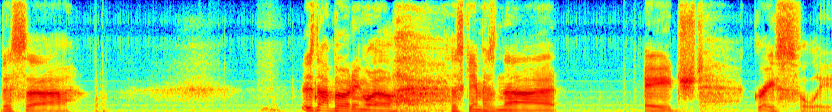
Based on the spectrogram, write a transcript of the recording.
This, uh... is not boding well. This game has not aged gracefully.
